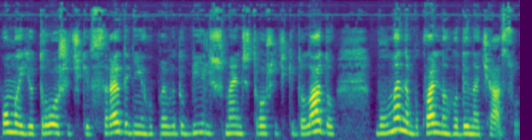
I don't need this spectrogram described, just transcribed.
помию трошечки всередині, його приведу більш-менш трошечки до ладу, бо в мене буквально година часу.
